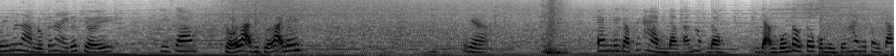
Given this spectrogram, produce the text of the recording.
Bé mới làm được cái này đó chị. Thì sao? Sửa lại thì sửa lại đi. Dạ. Em đi gặp khách hàng đàm phán hợp đồng Giảm vốn đầu tư của mình xuống 20%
